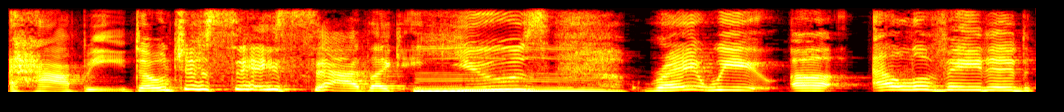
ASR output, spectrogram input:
happy. Don't just say sad. Like mm. use right. We uh, elevated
